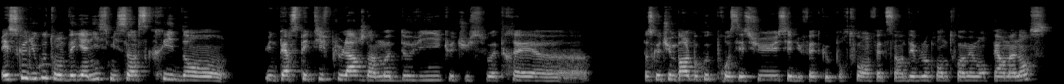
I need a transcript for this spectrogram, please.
est-ce que du coup ton véganisme il s'inscrit dans une perspective plus large d'un mode de vie que tu souhaiterais euh, parce que tu me parles beaucoup de processus et du fait que pour toi en fait c'est un développement de toi-même en permanence.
